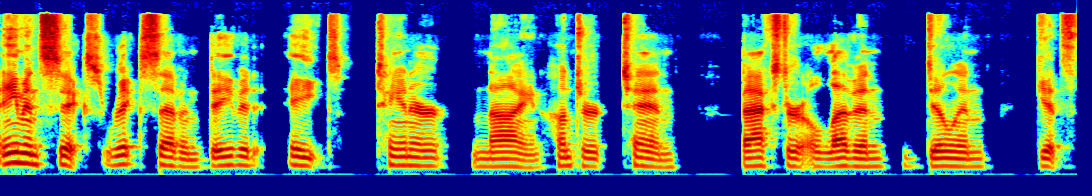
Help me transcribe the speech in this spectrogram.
Eamon six, Rick seven, David eight, Tanner nine, Hunter ten, Baxter eleven, Dylan gets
